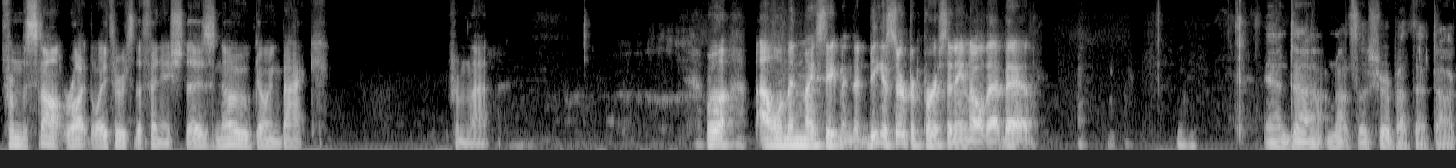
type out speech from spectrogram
from the start right the way through to the finish. There's no going back from that." Well, I'll amend my statement that being a serpent person ain't all that bad. and uh, I'm not so sure about that, Doc.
